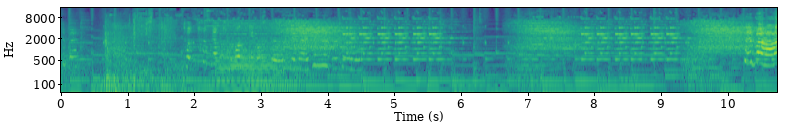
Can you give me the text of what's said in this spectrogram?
제발. 저 천장 두번 찍었어요. 제발 살려주세요. 제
